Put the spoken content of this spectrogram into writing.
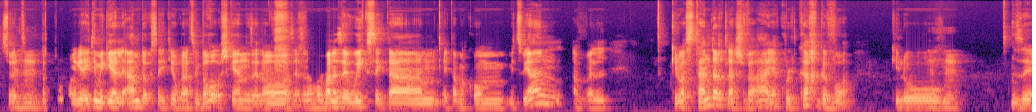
זאת אומרת, mm-hmm. נגיד הייתי מגיע לאמדוקס הייתי יורה לעצמי בראש, כן? זה לא, זה, זה במובן הזה וויקס הייתה, הייתה מקום מצוין, אבל כאילו הסטנדרט להשוואה היה כל כך גבוה, כאילו, mm-hmm. זה,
